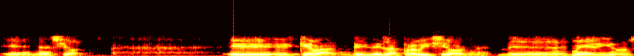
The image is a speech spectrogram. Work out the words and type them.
eh, mención eh, que van desde la provisión de medios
